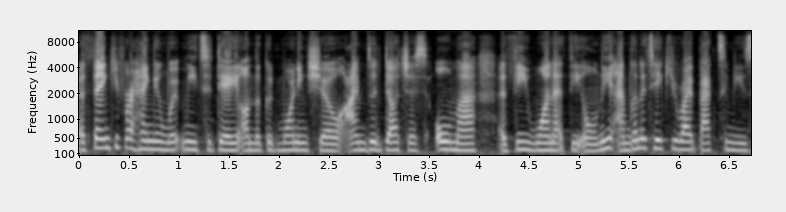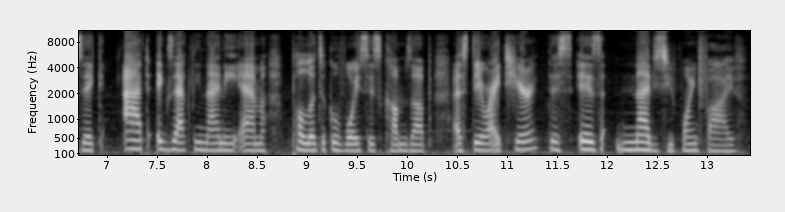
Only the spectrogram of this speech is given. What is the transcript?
Uh, thank you for hanging with me today on the Good Morning Show. I'm the Duchess Oma, the one at the only. I'm going to take you right back to music at exactly 9 a.m. Political Voices comes up. Uh, stay right here. This is 92.5.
